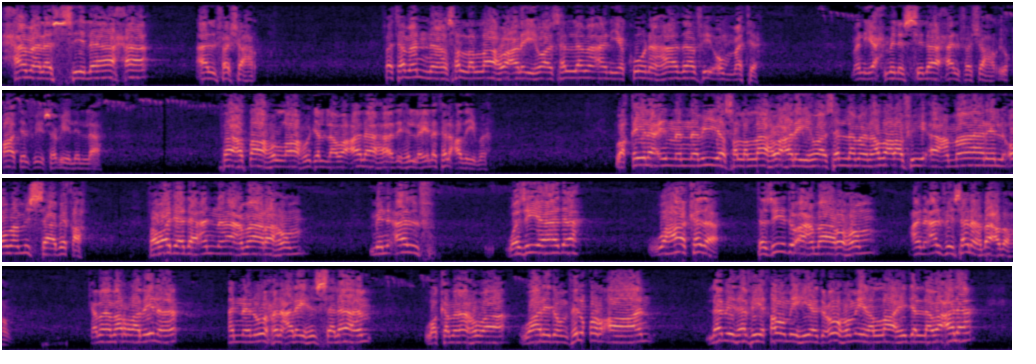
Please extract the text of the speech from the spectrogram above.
حمل السلاح ألف شهر فتمنى صلى الله عليه وسلم أن يكون هذا في أمته من يحمل السلاح ألف شهر يقاتل في سبيل الله فأعطاه الله جل وعلا هذه الليلة العظيمة. وقيل إن النبي صلى الله عليه وسلم نظر في أعمار الأمم السابقة فوجد أن أعمارهم من ألف وزيادة وهكذا تزيد أعمارهم عن ألف سنة بعضهم. كما مر بنا أن نوحا عليه السلام وكما هو وارد في القرآن لبث في قومه يدعوهم إلى الله جل وعلا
